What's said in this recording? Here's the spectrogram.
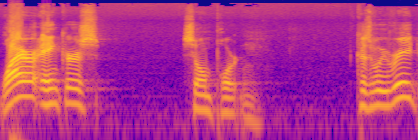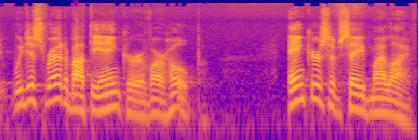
Why are anchors so important? Because we read, we just read about the anchor of our hope. Anchors have saved my life.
